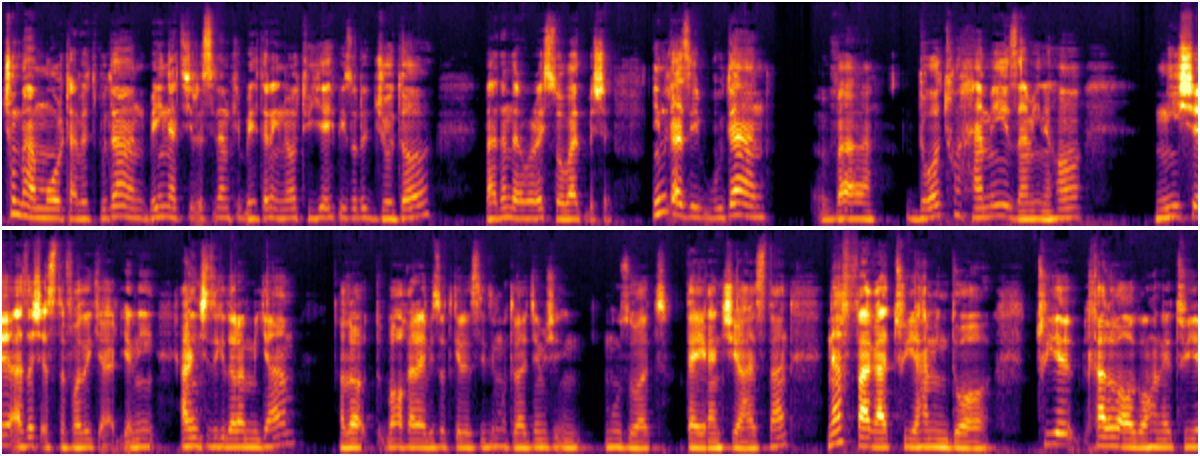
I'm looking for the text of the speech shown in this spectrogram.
چون به هم مرتبط بودن به این نتیجه رسیدم که بهتر اینا رو توی یه اپیزود جدا بعدا دربارهش صحبت بشه. این قضیه بودن و دعا تو همه زمینه ها میشه ازش استفاده کرد. یعنی الان این چیزی که دارم میگم حالا با آخر اپیزود که رسیدیم متوجه میشه این موضوعات دقیقا چیا هستن. نه فقط توی همین دعا توی خلق آگاهانه توی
